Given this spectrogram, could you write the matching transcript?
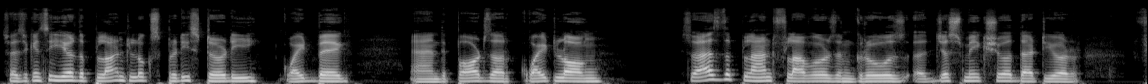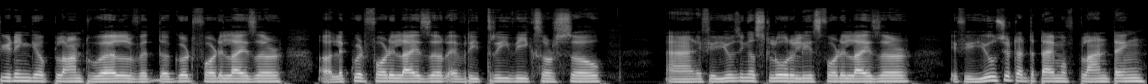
So as you can see here the plant looks pretty sturdy, quite big and the pods are quite long. So as the plant flowers and grows, uh, just make sure that you're feeding your plant well with the good fertilizer, uh, liquid fertilizer every three weeks or so. And if you're using a slow release fertilizer, if you use it at the time of planting,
